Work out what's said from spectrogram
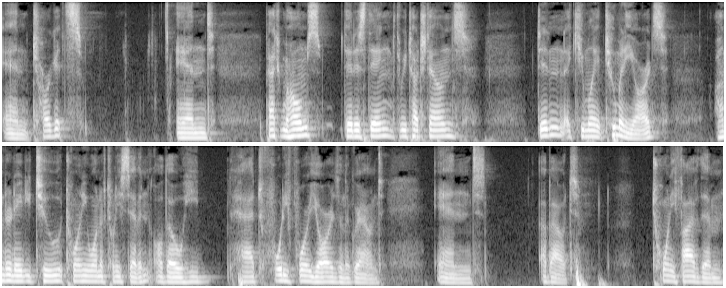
and targets. And Patrick Mahomes did his thing, three touchdowns, didn't accumulate too many yards, 182, 21 of 27, although he had 44 yards on the ground and about 25 of them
